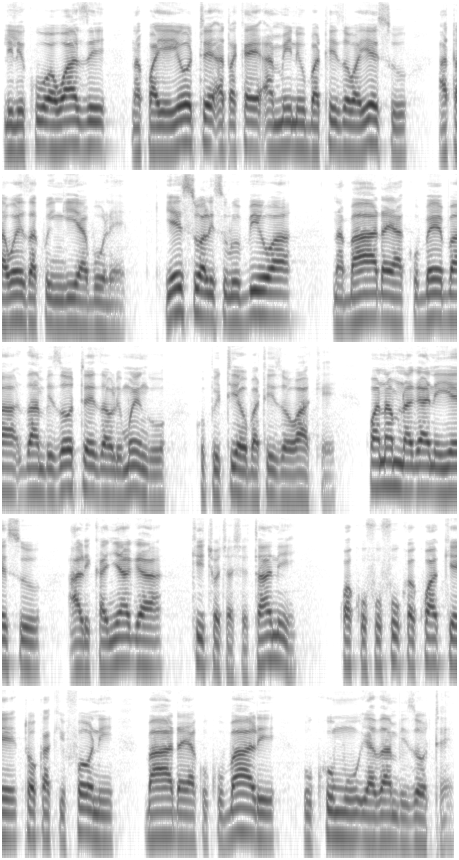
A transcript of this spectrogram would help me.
lilikuwa wazi na kwa yeyote atakayeamini ubatizo wa yesu ataweza kuingia bule. Yesu alisulubiwa na baada ya kubeba dhambi zote za ulimwengu kupitia ubatizo wake kwa namna gani yesu alikanyaga kichwa cha shetani? Kwa kufufuka kwake toka kifoni baada ya kukubali hukumu ya dhambi zote.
